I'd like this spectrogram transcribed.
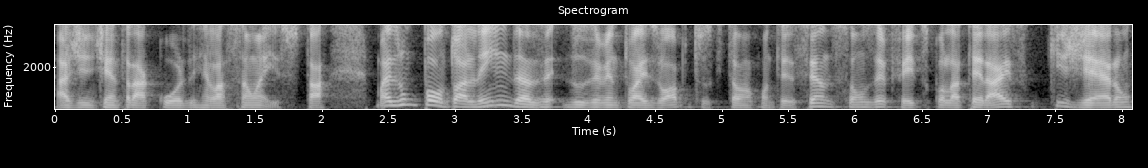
a gente entrar acordo em relação a isso, tá? Mas um ponto, além das, dos eventuais óbitos que estão acontecendo, são os efeitos colaterais que geram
